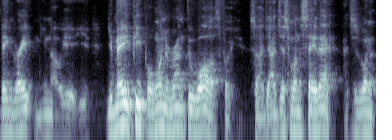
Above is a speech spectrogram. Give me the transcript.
been great. And, you know, you, you, you made people want to run through walls for you. So I, I just want to say that. I just want to,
